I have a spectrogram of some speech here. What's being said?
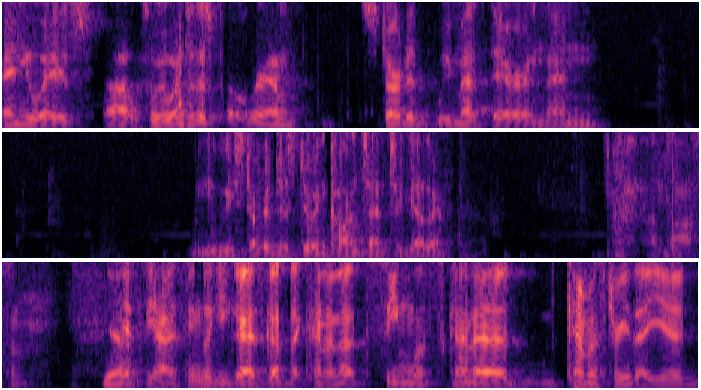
Anyways, uh, so we went to this program. Started. We met there, and then we, we started just doing content together. That's awesome. Yeah. It's yeah, it seems like you guys got that kind of that seamless kind of chemistry that you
